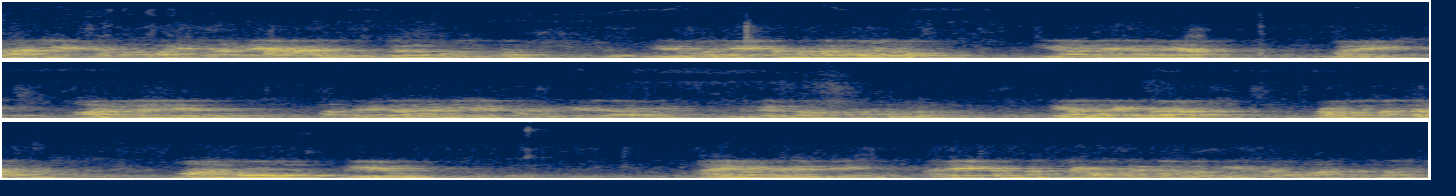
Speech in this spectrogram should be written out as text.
దాన్ని ఏ విధంగా పరిష్కారం చేయాలని చూస్తున్న ప్రభుత్వం మీరు అనేక సందర్భాల్లో ఈ అదే విధమైన మరి ఆలోచన చేస్తూ పత్రిక కానీ ఎలక్ట్రానిక్ మీడియా ద్వారా మీరు ముందుకు వెళ్తా ఉన్న మీ అందరికీ కూడా ప్రభుత్వం తరఫున మాతో మీరు అయినటువంటి అనేక సంక్షేమ పథకాల్లో మీరు కూడా పాల్గొంటారు.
